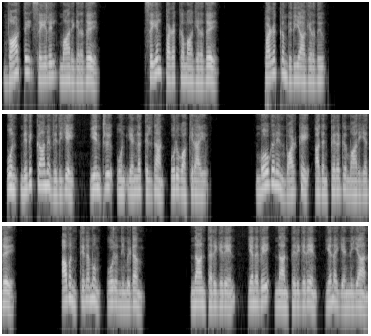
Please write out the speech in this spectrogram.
வார்த்தை செயலில் மாறுகிறது. செயல் பழக்கமாகிறது. பழக்கம் விதியாகிறது. உன் நிதிக்கான விதியை இன்று உன் எண்ணத்தில்தான் உருவாக்கிறாய். மோகனின் வாழ்க்கை அதன் பிறகு மாறியது. அவன் தினமும் ஒரு நிமிடம். நான் தருகிறேன் எனவே நான் பெறுகிறேன் என எண்ணியான்.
